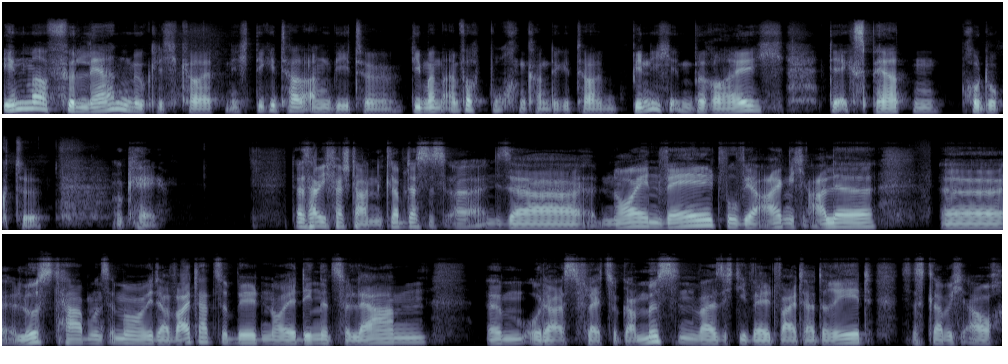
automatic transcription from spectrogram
immer für Lernmöglichkeiten ich digital anbiete, die man einfach buchen kann digital, bin ich im Bereich der Expertenprodukte. Okay. Das habe ich verstanden. Ich glaube, das ist äh, in dieser neuen Welt, wo wir eigentlich alle äh, Lust haben, uns immer mal wieder weiterzubilden, neue Dinge zu lernen ähm, oder es vielleicht sogar müssen, weil sich die Welt weiter dreht. Es ist, glaube ich, auch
